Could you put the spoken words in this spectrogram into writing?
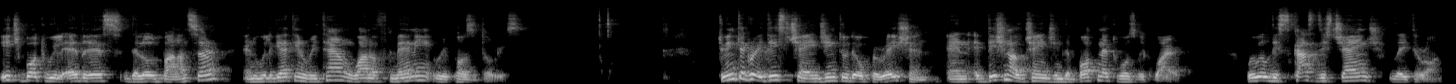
each bot will address the load balancer and will get in return one of many repositories. To integrate this change into the operation, an additional change in the botnet was required. We will discuss this change later on.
